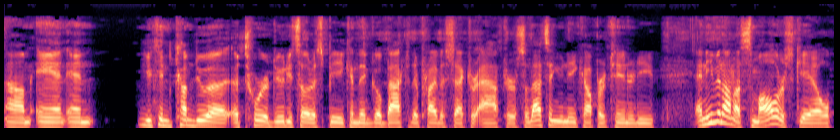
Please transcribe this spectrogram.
um, and and you can come do a, a, tour of duty, so to speak, and then go back to the private sector after. So that's a unique opportunity. And even on a smaller scale,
